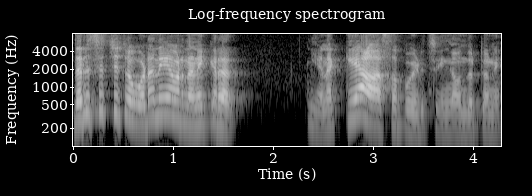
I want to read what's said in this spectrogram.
தரிசிச்சிட்ட உடனே அவர் நினைக்கிறார் எனக்கே ஆசை போயிடுச்சு இங்கே வந்துட்டோன்னே.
